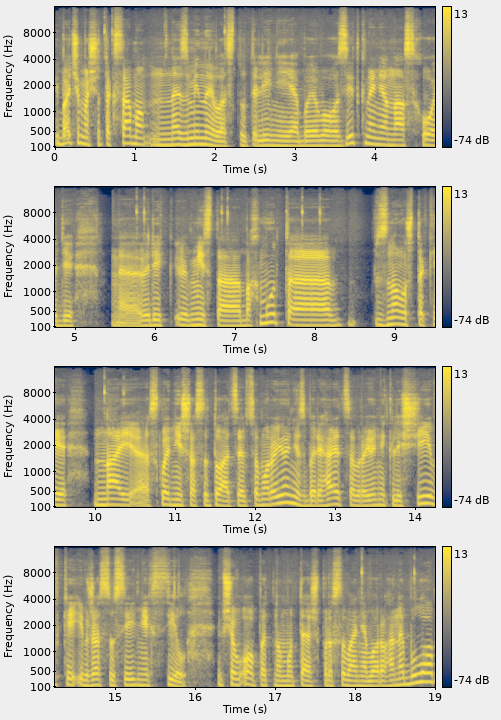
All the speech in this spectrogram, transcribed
І бачимо, що так само не змінилась тут лінія бойового зіткнення на сході е, рік міста Бахмут. Е, Знову ж таки, найскладніша ситуація в цьому районі зберігається в районі Кліщівки і вже сусідніх сіл. Якщо в опитному теж просування ворога не було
